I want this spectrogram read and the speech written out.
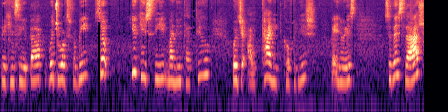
where you can see it back, which works for me. So you can see my new tattoo, which I kind of need to go finish. But anyways, so this that.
